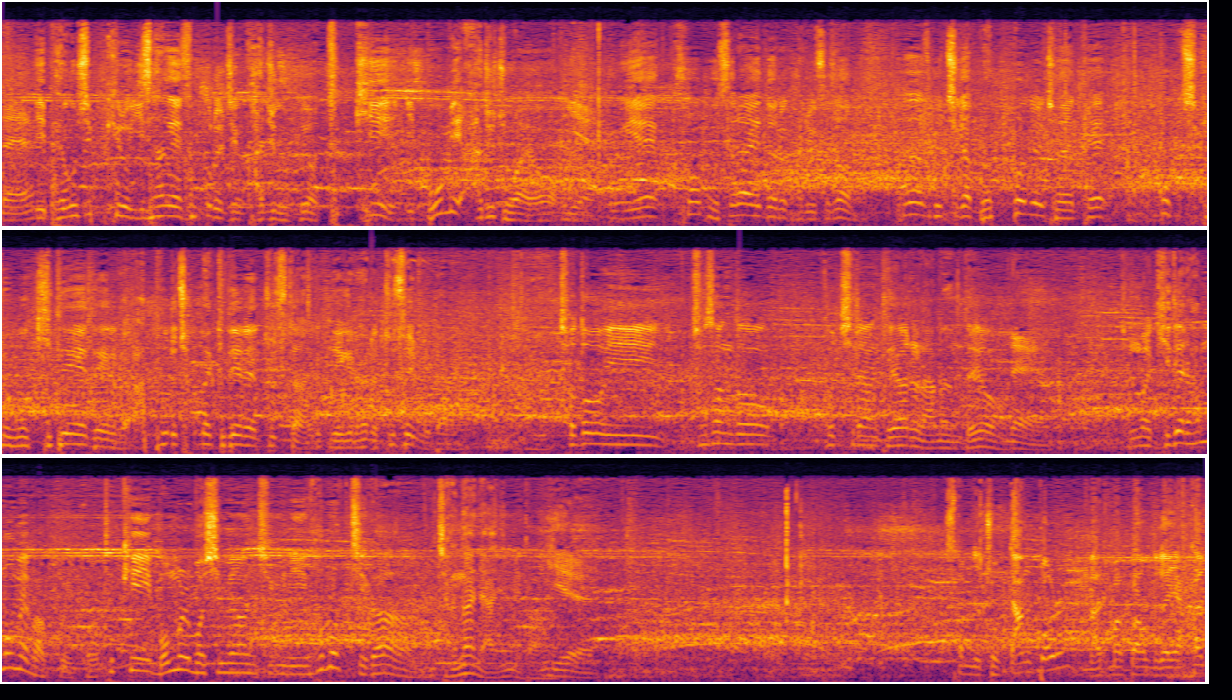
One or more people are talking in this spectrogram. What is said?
네. 이 150km 이상의 속구를 지금 가지고 있고요. 특히 이 몸이 아주 좋아요. 예. 거기에 커브 슬라이더를 가지고 있어서 최상덕 코치가 몇 번을 저한테 꼭 지켜보고 기대해야 되는 거 앞으로 정말 기대되는 투수다 이렇게 얘기를 하는 투수입니다. 저도 이 최상덕 코치랑 대화를 나눴는데요. 네. 정말 기대를 한 몸에 받고 있고 특히 몸을 보시면 지금 이 허벅지가 장난이 아닙니다. 예. 3루 쪽 땅볼 마지막 바운드가 약간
